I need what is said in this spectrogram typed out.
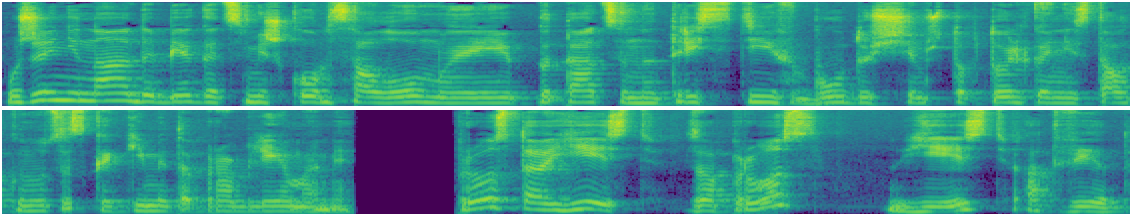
Уже не надо бегать с мешком соломы и пытаться натрясти в будущем, чтобы только не столкнуться с какими-то проблемами. Просто есть запрос, есть ответ.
